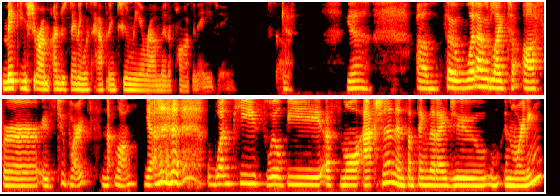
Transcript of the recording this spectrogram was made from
making sure I'm understanding what's happening to me around menopause and aging. So Yes. Yeah. Um, so, what I would like to offer is two parts, not long. Yeah. One piece will be a small action and something that I do in mornings,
